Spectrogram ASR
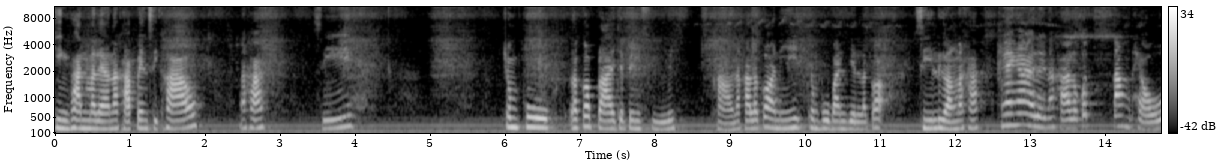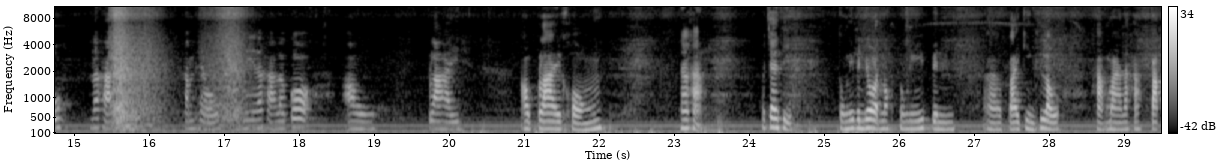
กิ่งพันธุ์มาแล้วนะคะ เป็นสีขาวนะคะ สี ชมพูแล้วก็ปลายจะเป็นสีขาวนะคะ แล้วก็อันนี้ชมพูบานเย็นแล้วก็สีเหลืองนะคะ ง่ายๆเลยนะคะเราก็ตั้งแถวนะคะทำแถวแบบนี้นะคะ แล้วก็เอาปลาย เอาปลายของนะคะไม่ใช่สิตรงนี้เป็นยอดเนาะตรงนี้เป็นปลายกิ่งที่เราหักมานะคะ ปัก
